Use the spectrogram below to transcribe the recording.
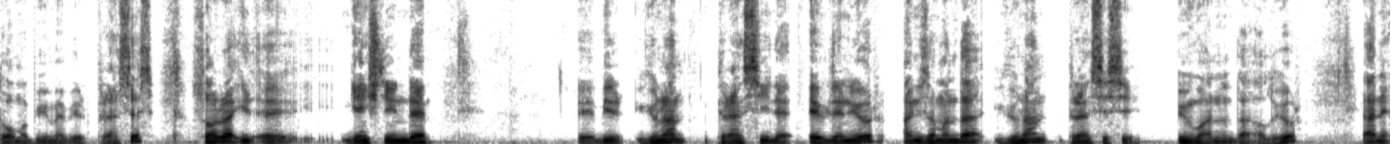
doğma büyüme bir prenses. Sonra e, gençliğinde e, bir Yunan prensiyle evleniyor. Aynı zamanda Yunan prensesi ünvanını da alıyor. Yani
